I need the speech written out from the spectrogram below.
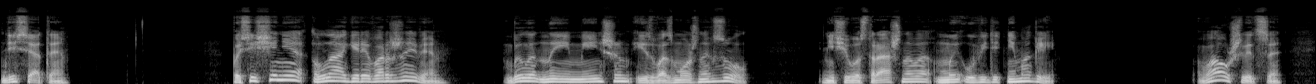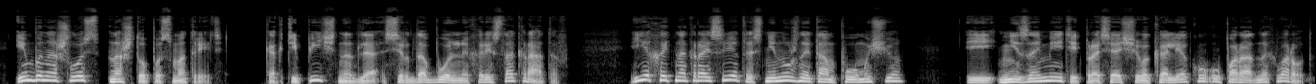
Десятое. Посещение лагеря в Оржеве было наименьшим из возможных зол. Ничего страшного мы увидеть не могли. В Аушвице им бы нашлось на что посмотреть. Как типично для сердобольных аристократов, ехать на край света с ненужной там помощью и не заметить просящего калеку у парадных ворот.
